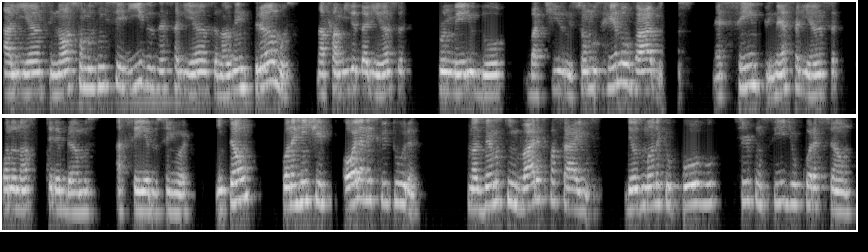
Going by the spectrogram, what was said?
aliança e nós somos inseridos nessa aliança, nós entramos na família da aliança por meio do batismo e somos renovados né, sempre nessa aliança quando nós celebramos a ceia do Senhor. Então, quando a gente olha na Escritura, nós vemos que em várias passagens Deus manda que o povo circuncide o coração.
